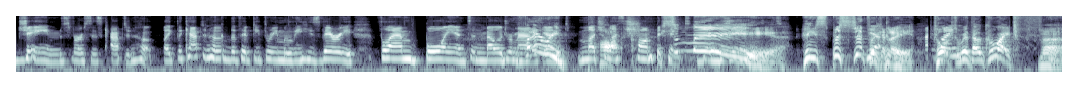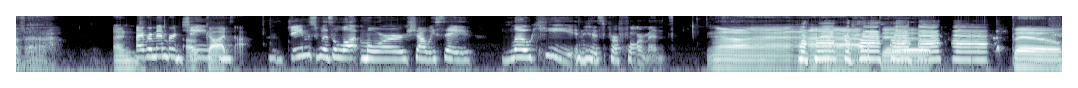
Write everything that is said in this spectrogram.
James versus Captain Hook. Like the Captain Hook of the 53 movie, he's very flamboyant and melodramatic Very and much less posh. competent than James. He specifically I talked find- with a great fervor. And I remember oh James. god, James was a lot more, shall we say, low key in his performance. ah, boo, boo,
